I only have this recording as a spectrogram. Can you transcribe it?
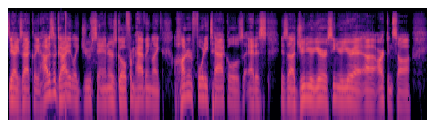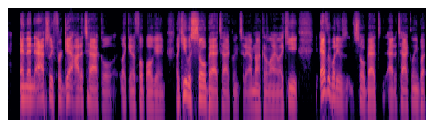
Yeah, exactly. And how does a guy like Drew Sanders go from having like 140 tackles at his his uh, junior year or senior year at uh, Arkansas, and then absolutely forget how to tackle like in a football game? Like he was so bad tackling today. I'm not gonna lie. Like he, everybody was so bad at tackling, but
